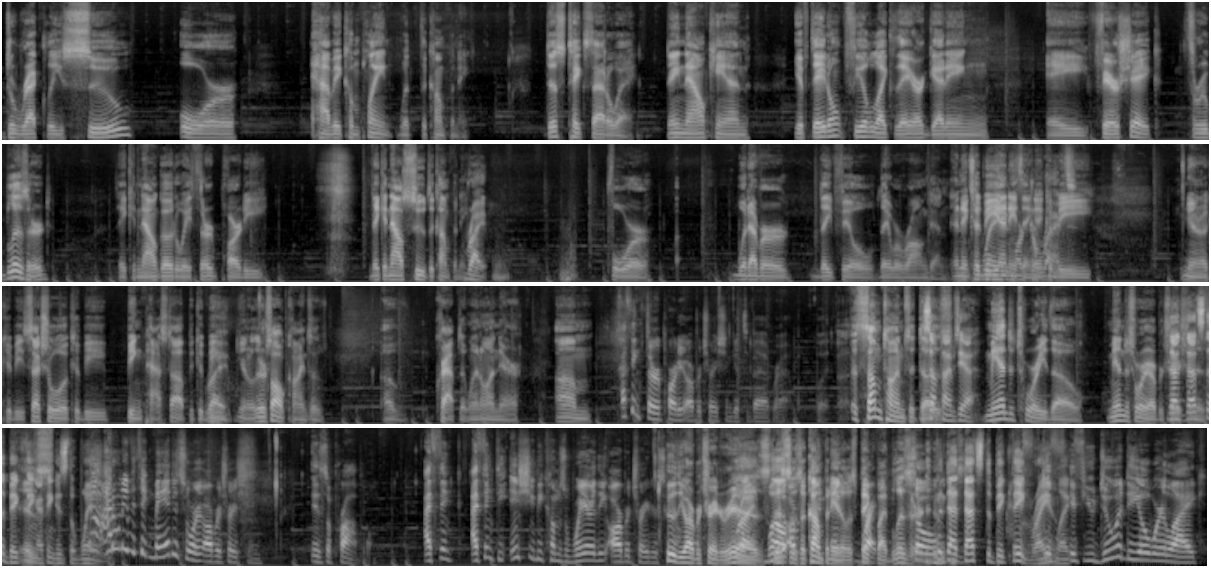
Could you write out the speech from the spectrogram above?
directly sue or have a complaint with the company. This takes that away. They now can, if they don't feel like they are getting a fair shake through Blizzard, they can now go to a third party. They can now sue the company Right. For whatever they feel they were wronged in. And It's it could be anything. It could be, you know, it could be sexual. It could be being passed up. It could Right. be, you know, there's all kinds of, of crap that went on there. Um, I think third party arbitration gets a bad rap, but sometimes it does. Sometimes, yeah. Mandatory though. Mandatory arbitration. That that's is- the big thing. I think is the win. No, I don't even think mandatory arbitration is a problem. I think I think the issue becomes where the arbitrators who the arbitrator is. Right. Well- this was a company and- that was picked right. by Blizzard. So- But that that's the big thing, if, right? If, like if you do a deal where like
